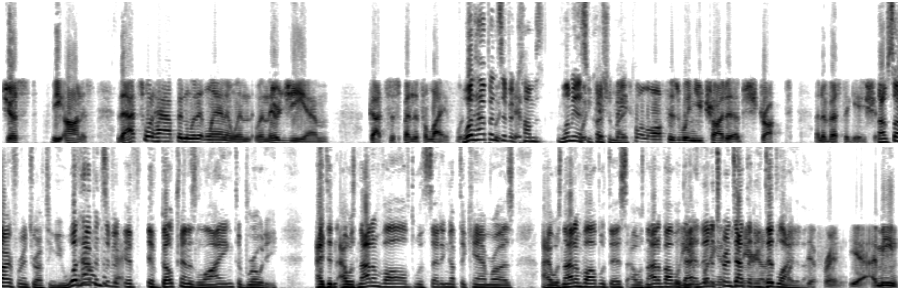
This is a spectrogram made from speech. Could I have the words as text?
Just be honest. That's what happened with Atlanta when when their GM got suspended for life. What happens if it comes? Let me ask you a question, Mike. Baseball off is when you try to obstruct an investigation. I'm sorry for interrupting you. What No, happens it's if, if if Beltran is lying to Brodie? I didn't. I was not involved with setting up the cameras. I was not involved with this. I was not involved with that. And then it turns out that he did lie to them. Different, yeah. I mean,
